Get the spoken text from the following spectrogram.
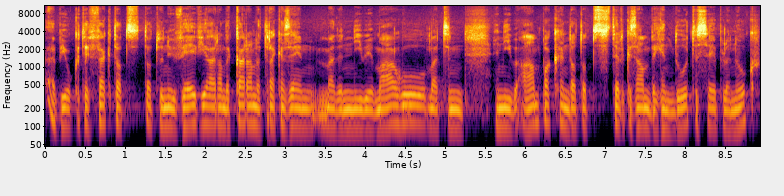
heb je ook het effect dat, dat we nu vijf jaar aan de kar aan het trekken zijn met een nieuwe imago, met een, een nieuwe aanpak en dat dat stilletjes aan begint door te sijpelen ook.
